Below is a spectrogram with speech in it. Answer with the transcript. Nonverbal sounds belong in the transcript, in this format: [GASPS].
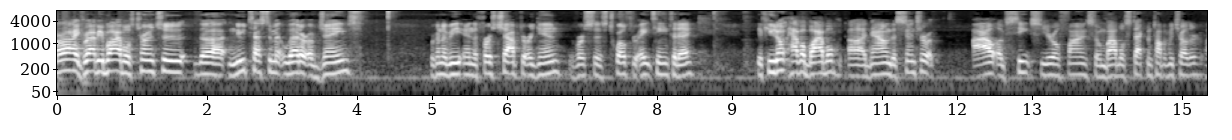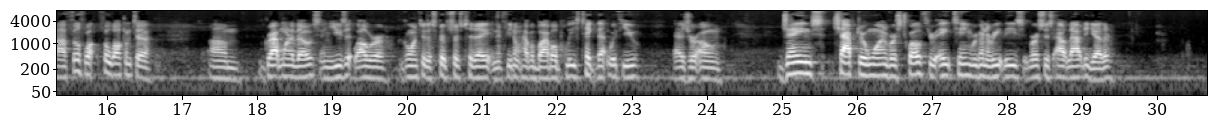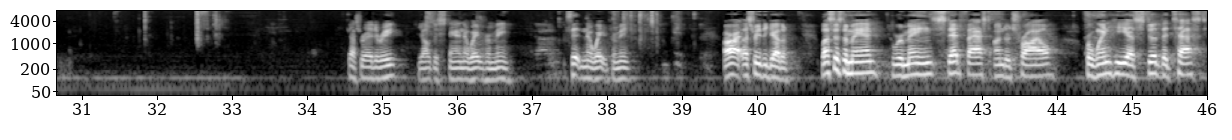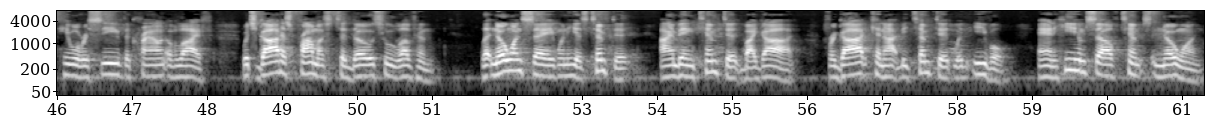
All right, grab your Bibles, turn to the New Testament letter of James. We're going to be in the first chapter again, verses 12 through 18 today. If you don't have a Bible, uh, down the center aisle of seats, you'll find some Bibles stacked on top of each other. Uh, feel, feel welcome to um, grab one of those and use it while we're going through the scriptures today. And if you don't have a Bible, please take that with you as your own. James chapter 1, verse 12 through 18. We're going to read these verses out loud together. Guys ready to read? Y'all just standing there waiting for me. Sitting there waiting for me. All right, let's read together. Blessed is the man who remains steadfast under trial, for when he has stood the test, he will receive the crown of life, which God has promised to those who love him. Let no one say when he is tempted, I am being tempted by God, for God cannot be tempted with evil, and he himself tempts no one.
